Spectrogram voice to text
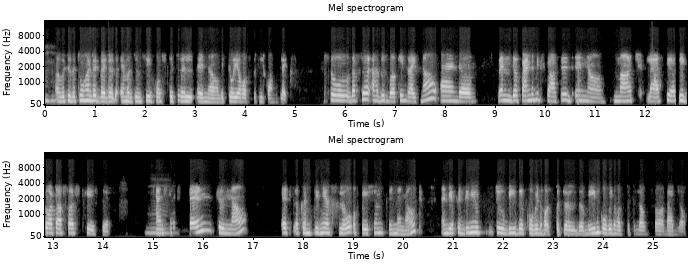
mm-hmm. uh, which is a 200-bedded emergency hospital in uh, Victoria Hospital Complex. So that's where I have been working right now. And um, when the pandemic started in uh, March last year, we got our first case there. Mm. And since then till now, it's a continuous flow of patients in and out. And we have continued to be the COVID hospital, the main COVID hospital of uh, Bangalore.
